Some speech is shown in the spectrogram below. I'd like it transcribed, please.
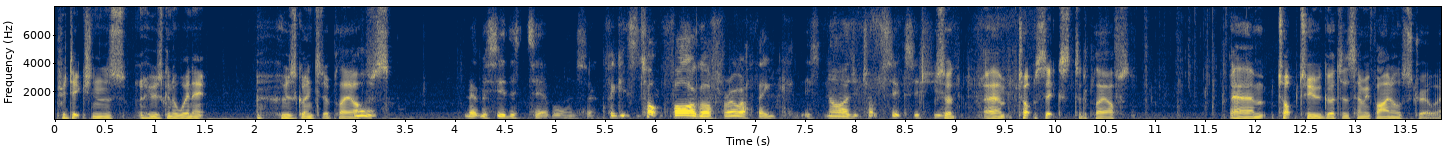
predictions? Who's going to win it? Who's going to the playoffs? Let me see this table one sec. I think it's top four go through. I think it's no, is it top six this year? So um, top six to the playoffs. Um, top two go to the semi-finals straight away.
